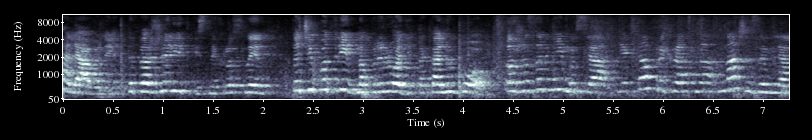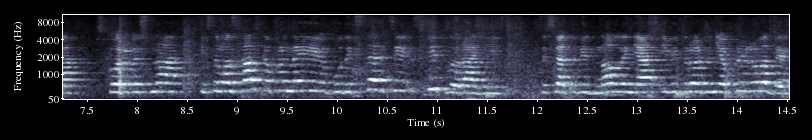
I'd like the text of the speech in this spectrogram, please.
галявини, тепер же рідкісних рослин. Та чи потрібна природі така любов? Тож озирнімося, яка прекрасна наша земля. Скоро весна, і сама згадка про неї буде в серці світло радість. Це свято відновлення і відродження природи.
